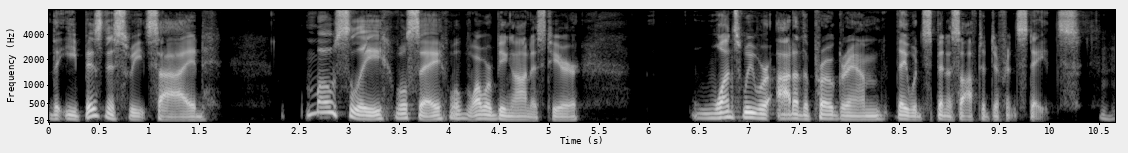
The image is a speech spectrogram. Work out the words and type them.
the e-business suite side. Mostly, we'll say, well, while we're being honest here, once we were out of the program, they would spin us off to different states. Mm-hmm.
